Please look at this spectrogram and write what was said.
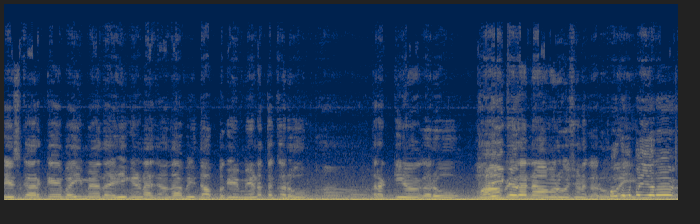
ਇਸ ਕਰਕੇ ਬਾਈ ਮੈਂ ਤਾਂ ਇਹੀ ਕਹਿਣਾ ਚਾਹੁੰਦਾ ਵੀ ਦੱਬ ਕੇ ਮਿਹਨਤ ਕਰੋ ਤਰੱਕੀਆਂ ਕਰੋ ਮਾਂ ਪਿਓ। ਦਾ ਨਾਮ ਰੋਸ਼ਨ ਕਰੋ ਬਾਈ। ਮਤਲਬ ਯਾਰ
